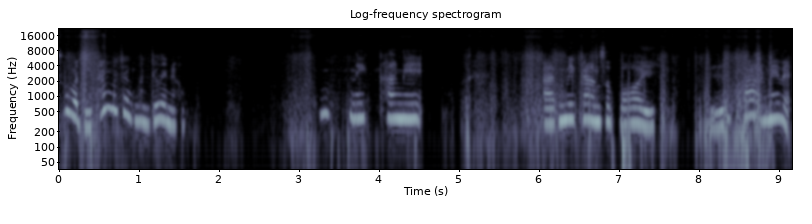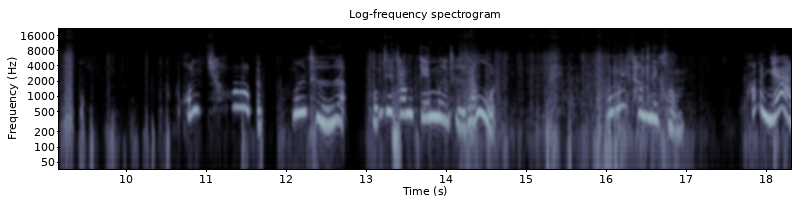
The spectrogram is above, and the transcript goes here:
สวัสดีท่านผู้ชมกันด้วยนะครับในครั้งนี้ อาจมีการสปอยหรือบ้างนี่แหละ ผมชอบแบบมือถืออะ ผมจะทำเกมมือถือทั้งหมด ผมไม่ทำในคอม เพราะมันยาก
